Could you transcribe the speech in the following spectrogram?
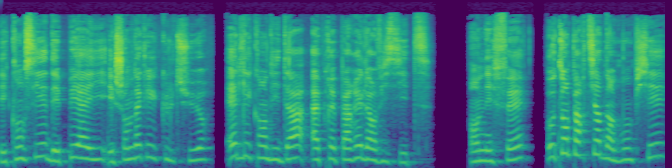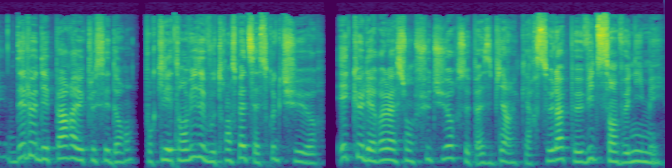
Les conseillers des PAI et chambres d'agriculture aident les candidats à préparer leur visite. En effet, autant partir d'un bon pied dès le départ avec le cédant pour qu'il ait envie de vous transmettre sa structure et que les relations futures se passent bien car cela peut vite s'envenimer.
